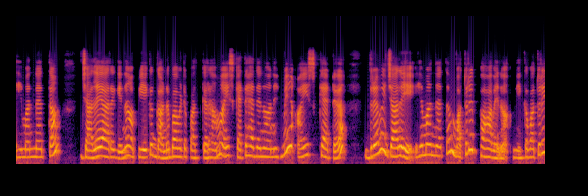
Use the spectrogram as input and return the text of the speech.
එහෙමත් නැත්නම් ජලය අරගෙන අපි ඒක ඝන බවට පත් කරාම අයිස් කැට හැදෙනවානේ. මේ අයිස් කැට ද්‍රව ජලයේ එහෙමත් නැත්නම් වතුරේ පාවෙනවා. මේක වතුරේ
